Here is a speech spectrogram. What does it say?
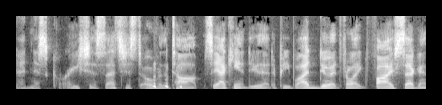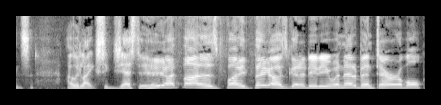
Goodness gracious, that's just over the top. See, I can't do that to people. I'd do it for like five seconds. I would like suggest it. Hey, I thought of this funny thing I was gonna do to you. Wouldn't that have been terrible?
